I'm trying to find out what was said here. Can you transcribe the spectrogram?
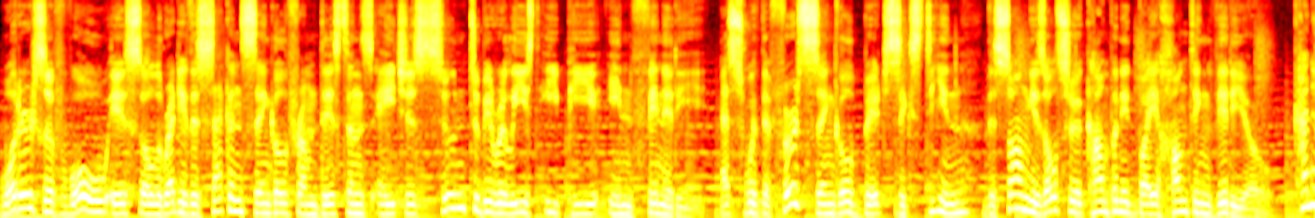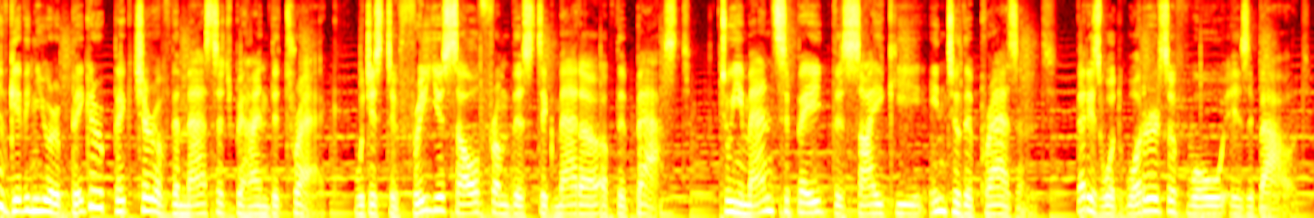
Waters of Woe is already the second single from Distance Age's soon to be released EP Infinity. As with the first single, Bitch 16, the song is also accompanied by a haunting video, kind of giving you a bigger picture of the message behind the track, which is to free yourself from the stigmata of the past, to emancipate the psyche into the present. That is what Waters of Woe is about.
